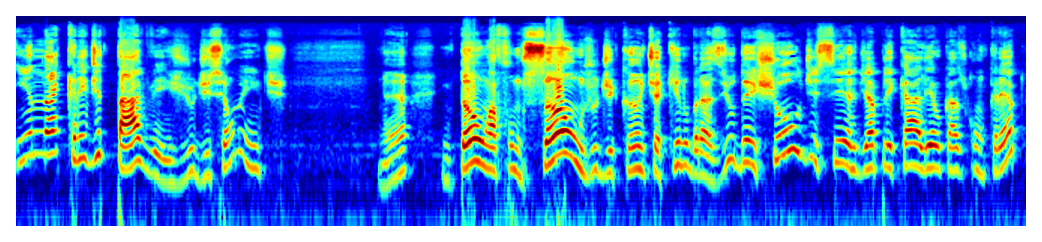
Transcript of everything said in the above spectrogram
inacreditáveis judicialmente. Né? Então, a função judicante aqui no Brasil deixou de ser de aplicar ali o caso concreto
